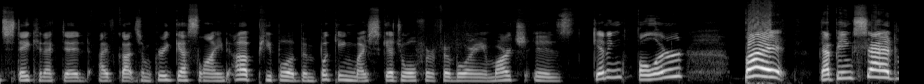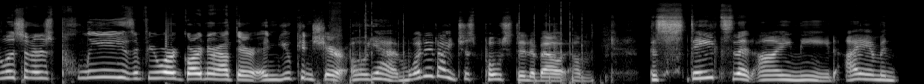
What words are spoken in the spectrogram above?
Stay connected. I've got some great guests lined up. People have been booking. My schedule for February and March is getting fuller. But that being said, listeners, please, if you are a gardener out there and you can share, oh yeah, and what did I just posted about um the states that I need? I am in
